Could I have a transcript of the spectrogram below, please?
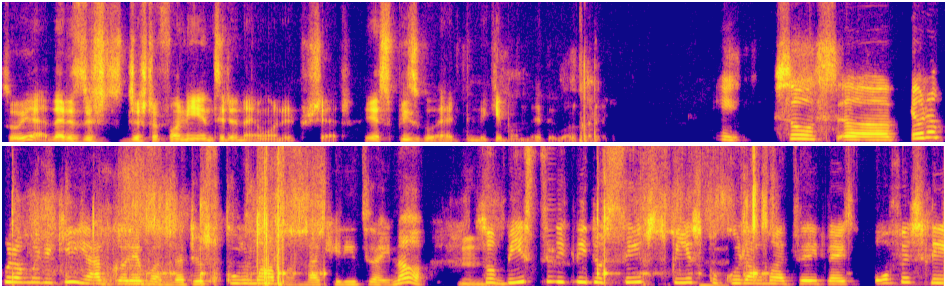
So yeah, that is just just a funny incident I wanted to share. Yes, please go ahead. तिमीले के भन्दै थियौ भर्खरै? ए सो एउटा कुरा मैले के याद गरेँ भन्दा त्यो स्कुलमा भन्दाखेरि चाहिँ होइन सो बेसिकली त्यो सेफ स्पेसको कुरामा चाहिँ लाइक ओभियसली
